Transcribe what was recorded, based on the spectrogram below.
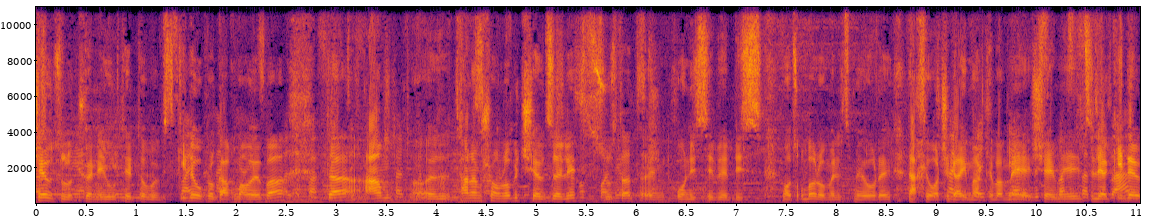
შევძლოთ ჩვენი ურთიერთობა მიღწევების კიდევ უფრო გაღმავება და ამ თანამშრომლობით შევძელით ზუსტად იმ ღონისძიებების მოწყობა, რომელიც მეორე ნახევარში გამართება. მე შემიძლია კიდევ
